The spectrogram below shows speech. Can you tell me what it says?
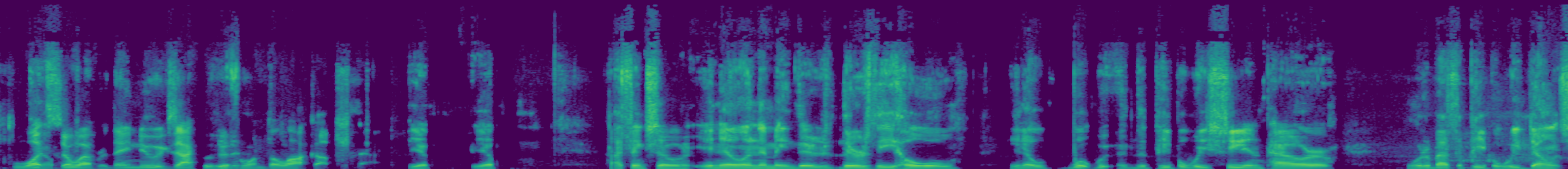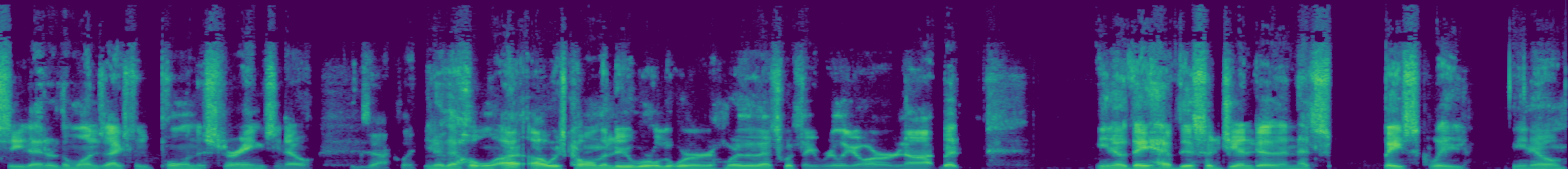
whatsoever no. they knew exactly who they wanted to lock up that yep yep I think so. You know, and I mean, there's there's the whole, you know, what we, the people we see in power. What about the people we don't see that are the ones actually pulling the strings? You know, exactly. You know, that whole I, I always call them the new world order, whether that's what they really are or not. But you know, they have this agenda, and that's basically, you know,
